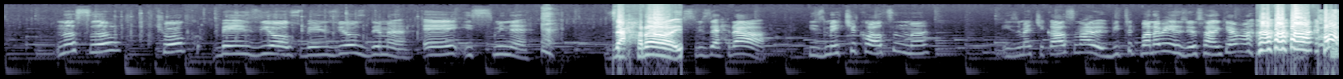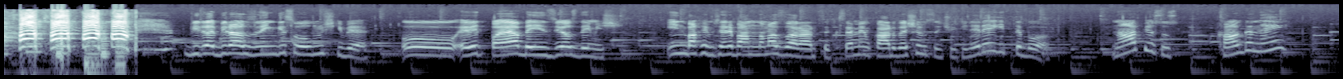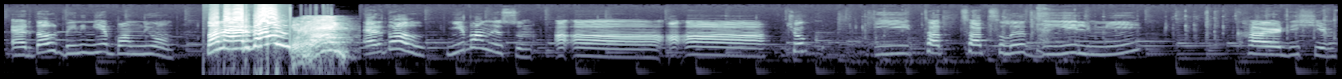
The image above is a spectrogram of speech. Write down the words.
Nasıl? Çok benziyoruz. Benziyoruz değil mi? E ismi ne? Zehra. İsmi Zehra. Hizmetçi kalsın mı? Hizmetçi kalsın abi. Bir tık bana benziyor sanki ama. biraz, biraz rengi solmuş gibi. Oo evet baya benziyoruz demiş. İn bakayım seni banlamazlar artık. Sen benim kardeşimsin çünkü. Nereye gitti bu? Ne yapıyorsunuz? Kanka ne? Erdal beni niye banlıyorsun? Lan Erdal! Orhan! Erdal niye banlıyorsun? Aa, aa, çok iyi tat tatlı değil mi kardeşim?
